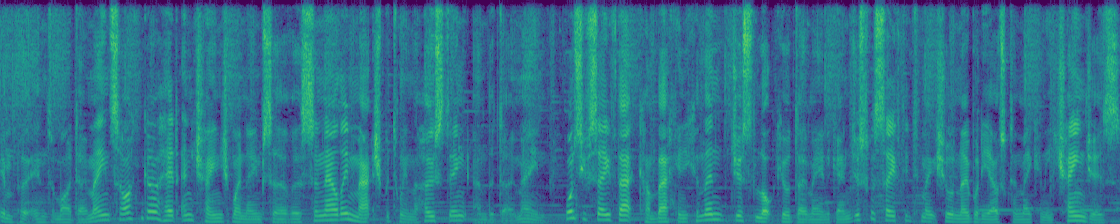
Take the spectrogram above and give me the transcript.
input into my domain so I can go ahead and change my name servers so now they match between the hosting and the domain. Once you've saved that, come back and you can then just lock your domain again, just for safety to make sure nobody else can make any changes.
